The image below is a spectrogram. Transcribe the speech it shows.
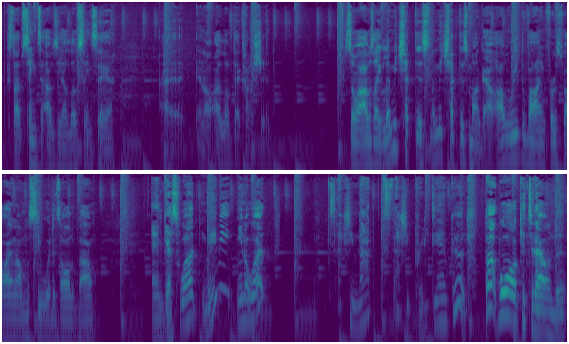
because I'm Saints. Obviously, I love Saint Seiya. I, you know, I love that kind of shit. So I was like, let me check this. Let me check this manga out. I'll read the volume, first volume. I'm gonna see what it's all about. And guess what? Maybe you know what? It's actually not. It's actually pretty damn good. But we'll all get to that on the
